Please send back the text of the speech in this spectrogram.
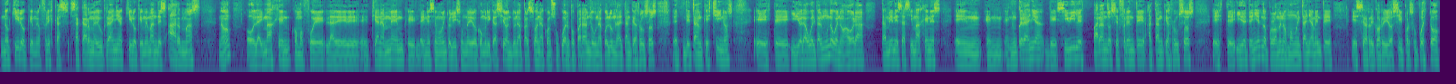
no quiero que me ofrezcas sacarme de Ucrania, quiero que me mandes armas, ¿no? O la imagen como fue la de, eh, Tiananmen, que en ese momento le hizo un medio de comunicación de una persona con su cuerpo parando una columna de tanques rusos, eh, de tanques chinos, este, y dio la vuelta al mundo. Bueno, ahora también esas imágenes en, en, en Ucrania de civiles parándose frente a tanques rusos este, y deteniendo por lo menos momentáneamente ese recorrido. Sí, por supuesto,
